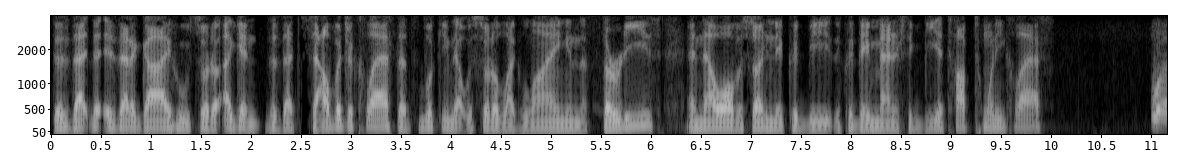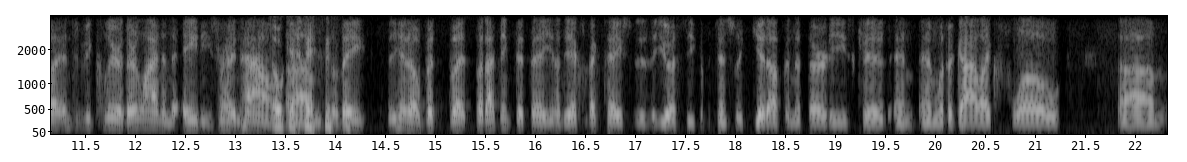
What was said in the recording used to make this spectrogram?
does that is that a guy who sort of again does that salvage a class that's looking that was sort of like lying in the 30s, and now all of a sudden it could be could they manage to be a top 20 class? Well, and to be clear, they're lying in the 80s right now. Okay. Um, so they, you know, but but but I think that they, you know, the expectation is that USC could potentially get up in the 30s, could and and with a guy like Flowe, um,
